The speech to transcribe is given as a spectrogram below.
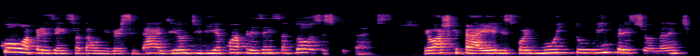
com a presença da universidade, eu diria com a presença dos estudantes. Eu acho que para eles foi muito impressionante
